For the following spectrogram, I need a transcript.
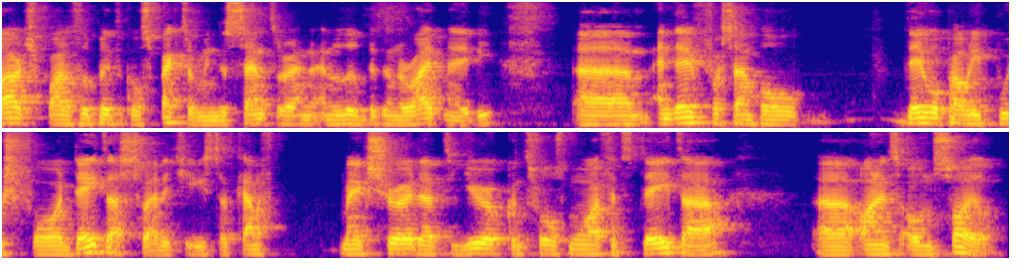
large part of the political spectrum in the center and, and a little bit on the right, maybe. Um, and they, for example, they will probably push for data strategies that kind of make sure that Europe controls more of its data uh, on its own soil.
